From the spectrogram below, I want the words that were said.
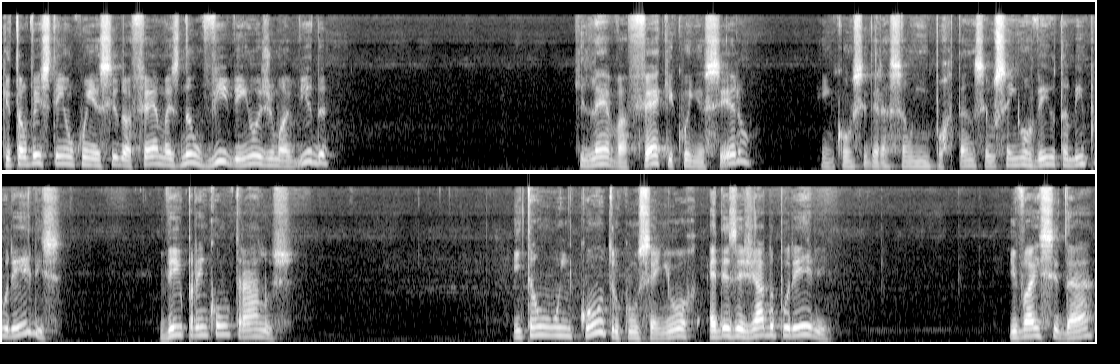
que talvez tenham conhecido a fé, mas não vivem hoje uma vida que leva a fé que conheceram em consideração e importância. O Senhor veio também por eles, veio para encontrá-los. Então, o encontro com o Senhor é desejado por Ele e vai se dar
